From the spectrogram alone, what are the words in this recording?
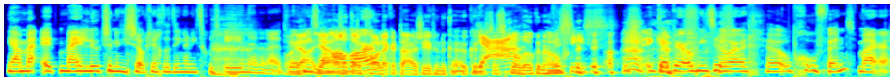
Ja, maar mij lukte het niet zo. Ik kreeg dat ding er niet goed in. En eh, het Oh werd ja, niet helemaal het ook warm. gewoon lekker thuis hier in de keuken. dus dat scheelde ook een hoop. precies. Dus ik heb er ook niet heel erg eh, op geoefend. Maar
